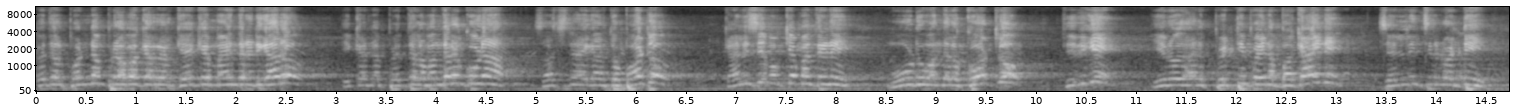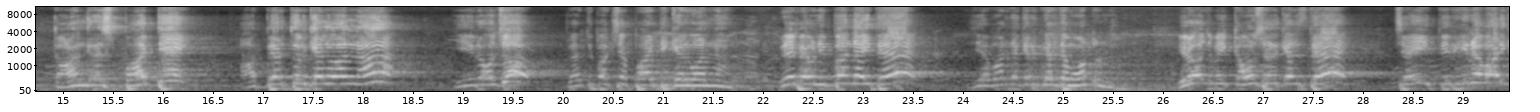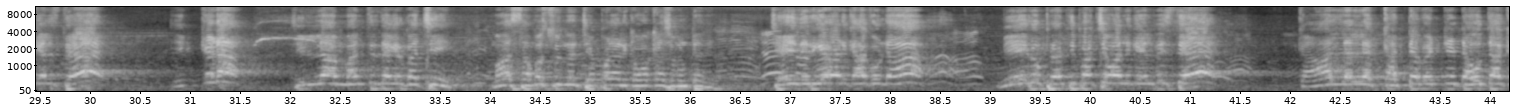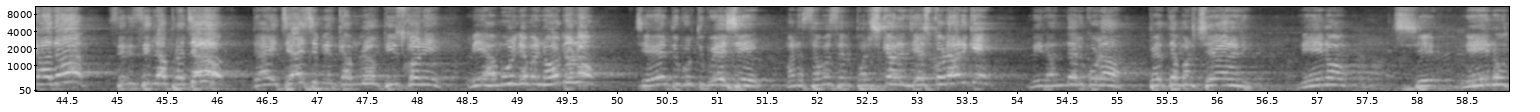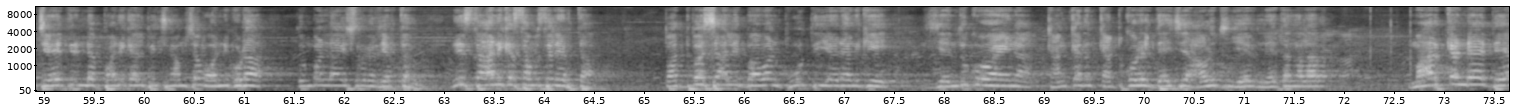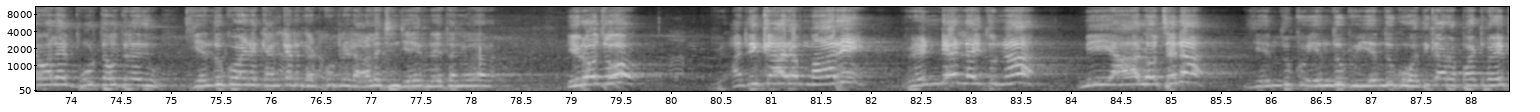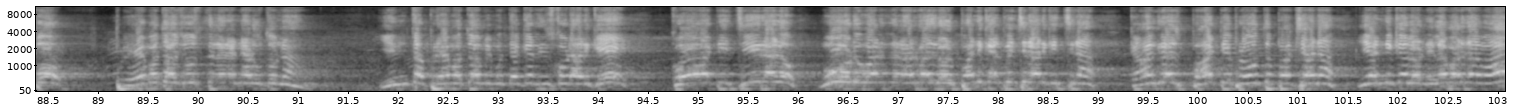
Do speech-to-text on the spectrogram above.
పెద్దలు పొన్నం ప్రభాకర్ గారు కేకే మహేందర్ రెడ్డి గారు ఇక్కడ పెద్దలమందరం కూడా సత్యనారాయణ గారితో పాటు కలిసి ముఖ్యమంత్రిని మూడు వందల కోట్లు తిరిగి ఈరోజు ఆయన పెట్టిపోయిన బకాయిని చెల్లించినటువంటి కాంగ్రెస్ పార్టీ అభ్యర్థులు గెలవాలన్నా ఈరోజు ప్రతిపక్ష పార్టీ గెలవాలన్నా రేపేమైనా ఇబ్బంది అయితే ఎవరి దగ్గరికి వెళ్తామో అంటున్నా. ఈరోజు మీ కౌన్సిలర్ గెలిస్తే చేయి తిరిగిన వాడు గెలిస్తే ఇక్కడ జిల్లా మంత్రి దగ్గరకు వచ్చి మా సమస్య ఉందని చెప్పడానికి అవకాశం ఉంటుంది. చేయి తిరిగేవాడు కాకుండా మీరు ప్రతిపక్ష వాళ్ళు గెలిపిస్తే కాళ్ళల్లో కట్టబెట్టినట్టు అవుతా కాదా? సిరిసిల్ల ప్రజలు దయచేసి మీరు గమనంలోకి తీసుకొని మీ అమూల్యమైన నోటును చేతి గుర్తుకు వేసి మన సమస్యలు పరిష్కారం చేసుకోవడానికి మీరందరూ కూడా పెద్ద మనసు చేయాలని. నేను చే- నేను చేతి నిండా పని కల్పించిన అంశం అన్ని కూడా తుమ్మల నాగేశ్వర గారు చెప్తారు. నీ స్థానిక సమస్యలు చెప్తా. పద్మశాలి భవన్ పూర్తి చేయడానికి ఎందుకు ఆయన కంకణం కట్టుకోలేదు? దయచేసి ఆలోచన చేయరు నేతన్నలారా. మార్కండే దేవాలయం పూర్తి అవుతలేదు ఎందుకు ఆయన కంకణం కట్టుకుంటలేడు? ఆలోచన చేయరు నేతన్నలారా. ఈరోజు అధికారం మారి రెండేళ్ళు అవుతున్నా మీ ఆలోచన ఎందుకు ఎందుకు ఎందుకు అధికార పార్టీ వైపు ప్రేమతో చూస్తున్నారని అడుగుతున్నా. ఇంత ప్రేమతో మేము దగ్గర తీసుకోవడానికి కోటి చీరలు మూడు వందల అరవై రోజులు పని కల్పించడానికి ఇచ్చిన కాంగ్రెస్ పార్టీ ప్రభుత్వ పక్షాన ఈ ఎన్నికల్లో నిలబడదామా?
